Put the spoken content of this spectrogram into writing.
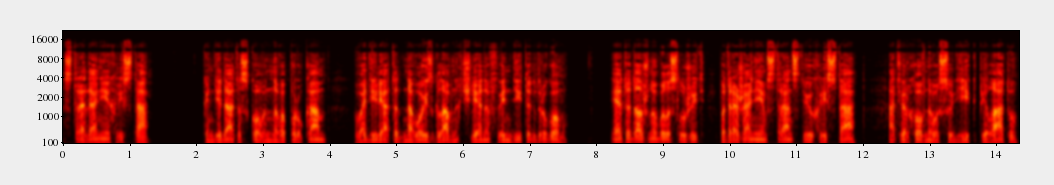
страдания Христа. Кандидата, скованного по рукам, водили от одного из главных членов Вендита к другому. Это должно было служить подражанием странствию Христа от верховного судьи к Пилату,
